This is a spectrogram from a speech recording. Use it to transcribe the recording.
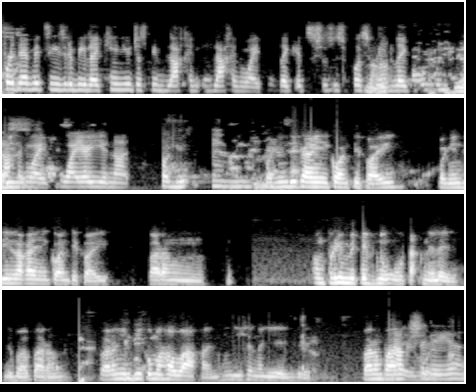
for them it's easy to be like can you just be black and black and white like it's just supposed to be Uh-huh. like black and white why are you not Pag, pag hindi kaya i-quantify, pag hindi nila kaya i-quantify, parang ang primitive ng utak nila eh, 'di ba? Parang parang hindi ko mahawakan, hindi siya nag-exist. Parang parang actually yeah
